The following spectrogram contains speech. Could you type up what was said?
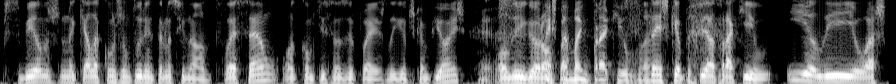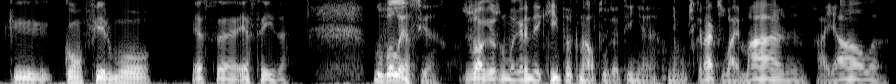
percebê-los naquela conjuntura internacional de seleção ou de competições europeias, Liga dos Campeões é, ou Liga Europa. Tens tamanho para aquilo, se não é? tens capacidade para aquilo. E ali eu acho que confirmou essa, essa ida. No Valência, jogas numa grande equipa que na altura tinha, tinha muitos craques, o Aymar, Ayala,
